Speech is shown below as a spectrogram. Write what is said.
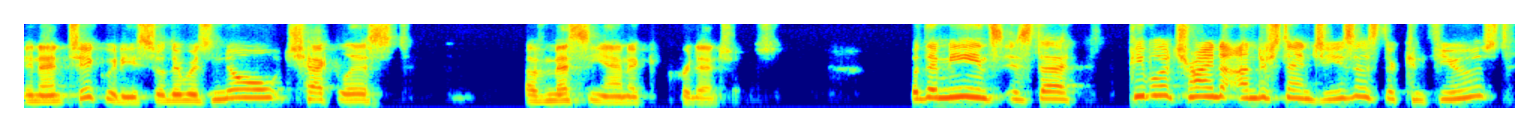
in antiquity, so there was no checklist of messianic credentials. What that means is that people are trying to understand Jesus, they're confused,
